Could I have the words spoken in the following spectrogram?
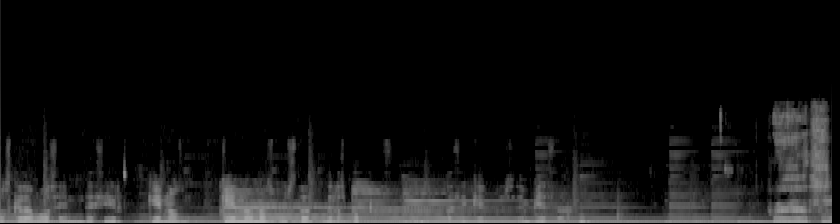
nos quedamos en decir qué, nos, qué no nos gusta de los podcasts. Así que, pues, empieza. Pues...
